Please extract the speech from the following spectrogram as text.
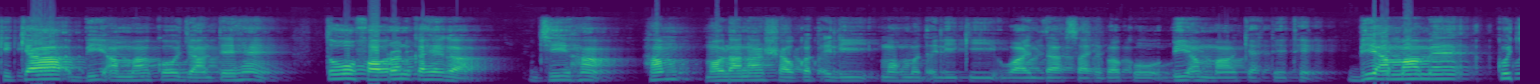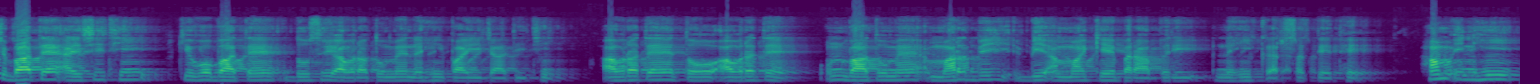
کہ کیا بی اما کو جانتے ہیں، تو وہ فوراً کہے گا جی ہاں۔ ہم مولانا شوکت علی محمد علی کی والدہ صاحبہ کو بی اما کہتے تھے۔ بی اما میں کچھ باتیں ایسی تھیں کہ وہ باتیں دوسری عورتوں میں نہیں پائی جاتی تھیں۔ عورتیں تو عورتیں، ان باتوں میں مرد بھی بی اما کے برابری نہیں کر سکتے تھے۔ ہم انہی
